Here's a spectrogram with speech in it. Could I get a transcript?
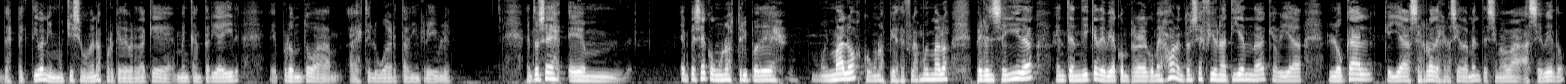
despectiva, ni muchísimo menos, porque de verdad que me encantaría ir pronto a, a, este lugar tan increíble. Entonces, em, empecé con unos trípodes muy malos, con unos pies de flash muy malos, pero enseguida entendí que debía comprar algo mejor. Entonces fui a una tienda que había local, que ya cerró desgraciadamente, se llamaba Acevedo,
